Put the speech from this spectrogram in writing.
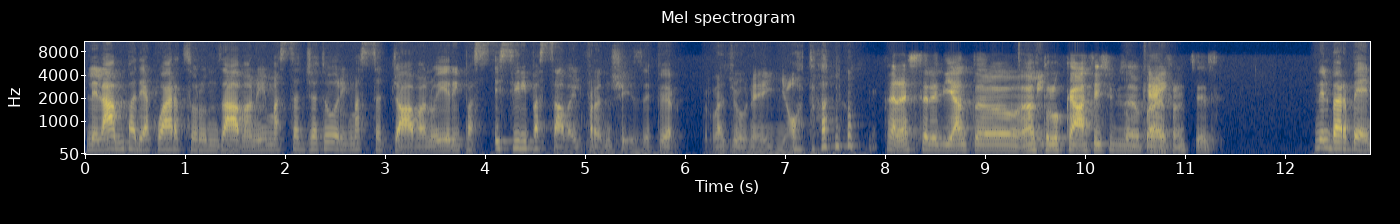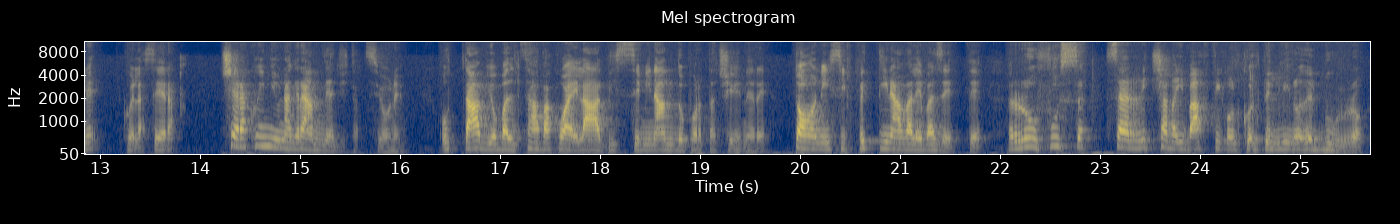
Le lampade a quarzo ronzavano, i massaggiatori massaggiavano e, ripass- e si ripassava il francese per ragione ignota. per essere di alto, altolocatici bisogna okay. parlare francese. Nel bar bene, quella sera, c'era quindi una grande agitazione. Ottavio balzava qua e là disseminando portacenere. Tony si pettinava le basette. Rufus s'arricciava i baffi col coltellino del burro.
